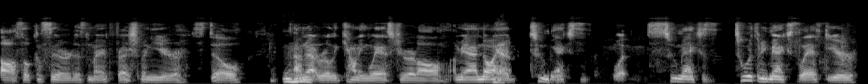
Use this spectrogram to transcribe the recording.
also consider this my freshman year still. Mm-hmm. I'm not really counting last year at all. I mean, I know yeah. I had two matches, what, two matches, two or three matches last year.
